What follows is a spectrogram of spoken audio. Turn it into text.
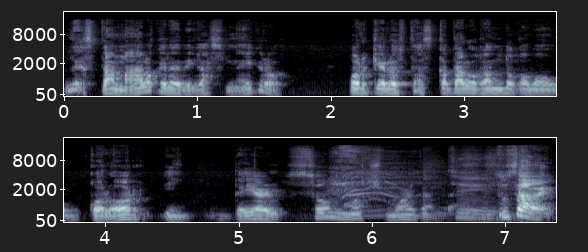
le está malo que le digas negro, porque lo estás catalogando como un color y they are so much more than that. Sí. Tú sabes,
